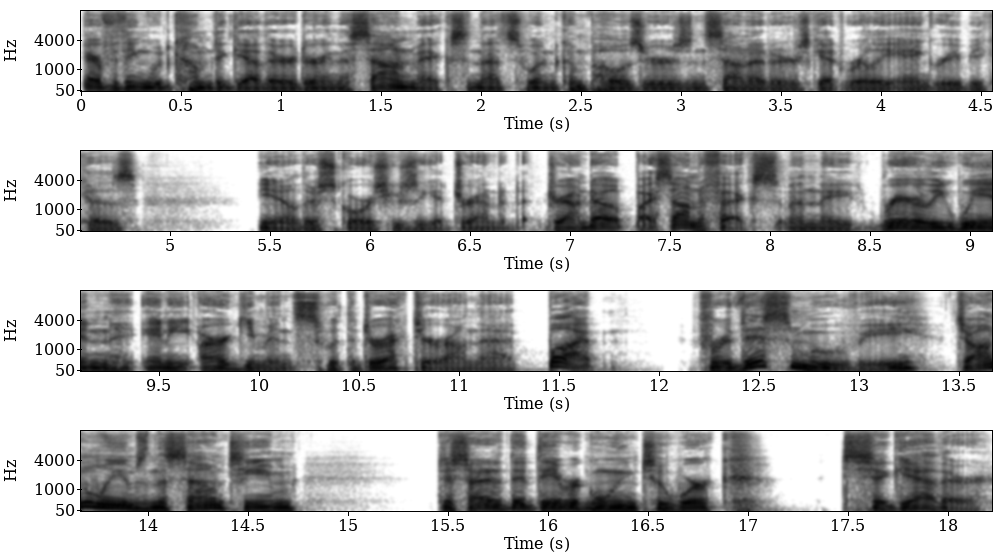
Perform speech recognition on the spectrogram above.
everything would come together during the sound mix. And that's when composers and sound editors get really angry because, you know, their scores usually get drowned, drowned out by sound effects and they rarely win any arguments with the director on that. But for this movie, John Williams and the sound team decided that they were going to work together.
